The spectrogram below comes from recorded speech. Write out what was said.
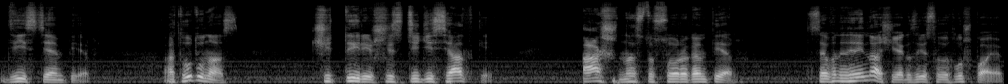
200 ампер. А тут у нас 4 шестидесятки аж на 140 ампер. Це вони не іначе, як з рисових лушпайок.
